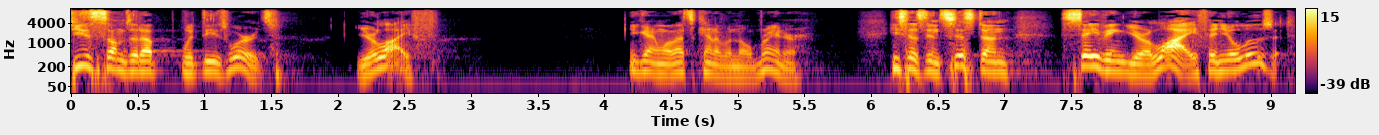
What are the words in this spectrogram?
Jesus sums it up with these words your life. Going, well, that's kind of a no brainer. He says, insist on saving your life and you'll lose it.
